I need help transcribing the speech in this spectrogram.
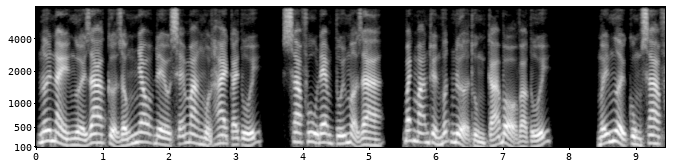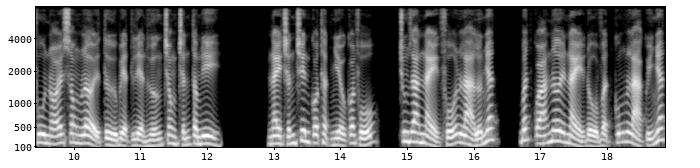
Nơi này người ra cửa giống nhau đều sẽ mang một hai cái túi. Sa Phu đem túi mở ra, bách mãn thuyền vứt nửa thùng cá bỏ vào túi. Mấy người cùng Sa Phu nói xong lời từ biệt liền hướng trong chấn tâm đi. Này trấn trên có thật nhiều con phố, trung gian này phố là lớn nhất, bất quá nơi này đồ vật cũng là quý nhất,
